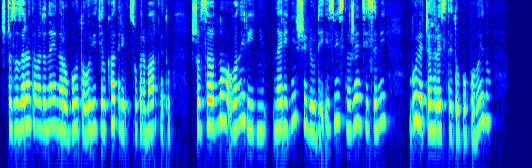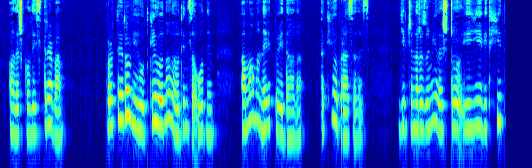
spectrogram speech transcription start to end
що зазиратиме до неї на роботу у відділ кадрів супермаркету, що все одно вони рідні, найрідніші люди, і, звісно, женці самі боляче гристи ту пуповину, але ж колись треба. Проте довгі гудки лунали один за одним, а мама не відповідала. Таки образилась. Дівчина розуміла, що її відхід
